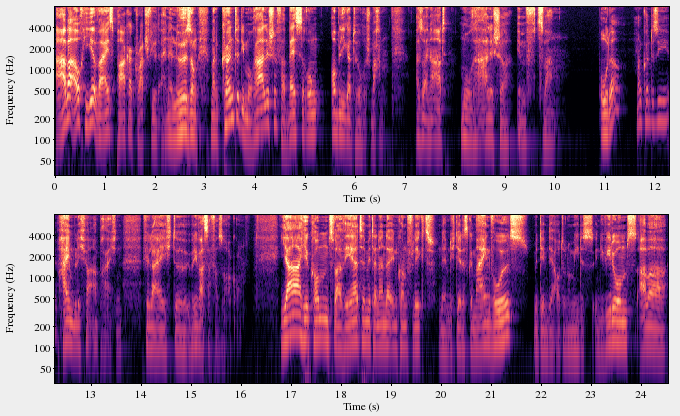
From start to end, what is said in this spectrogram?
Aber auch hier weiß Parker Crutchfield eine Lösung. Man könnte die moralische Verbesserung obligatorisch machen. Also eine Art moralischer Impfzwang. Oder man könnte sie heimlich verabreichen, vielleicht äh, über die Wasserversorgung. Ja, hier kommen zwar Werte miteinander in Konflikt, nämlich der des Gemeinwohls mit dem der Autonomie des Individuums, aber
